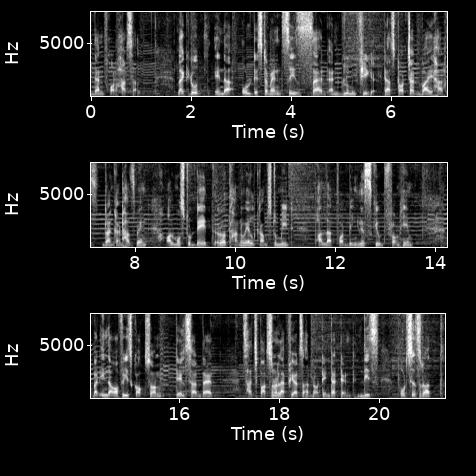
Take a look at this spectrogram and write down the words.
than for herself. Like Ruth in the Old Testament, she is sad and gloomy figure. As tortured by her drunkard husband almost to death, Ruth Honeywill comes to meet Falder for being rescued from him but in the office, Cokeson tells her that such personal affairs are not entertained. This forces Ruth,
